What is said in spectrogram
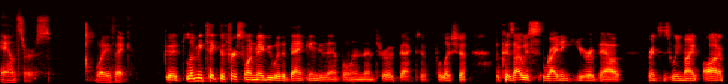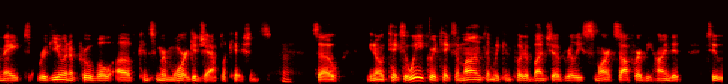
answers. What do you think Good. Let me take the first one, maybe with a banking example, and then throw it back to Felicia. Because I was writing here about, for instance, we might automate review and approval of consumer mortgage applications. Hmm. So, you know, it takes a week or it takes a month, and we can put a bunch of really smart software behind it to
